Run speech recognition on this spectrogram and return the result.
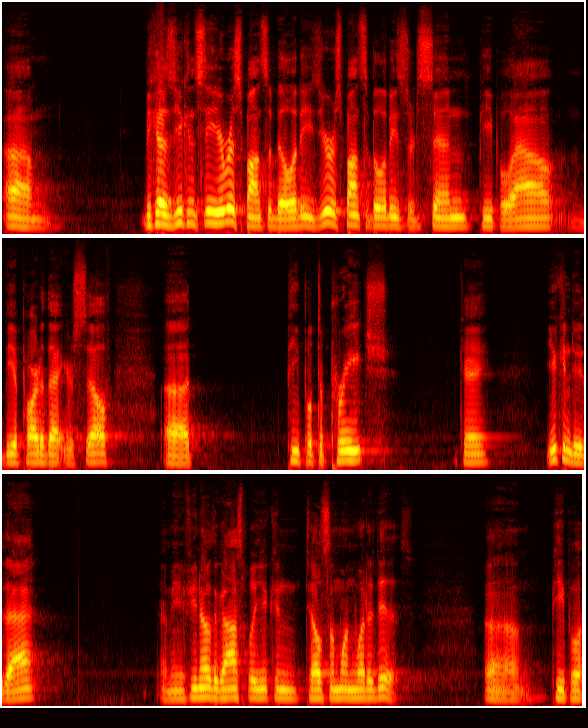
Um, because you can see your responsibilities. Your responsibilities are to send people out, be a part of that yourself, uh, people to preach, okay? You can do that. I mean, if you know the gospel, you can tell someone what it is. Um, people,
